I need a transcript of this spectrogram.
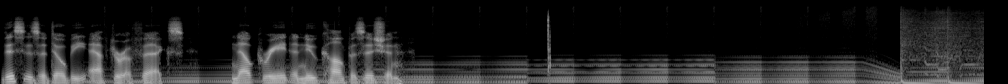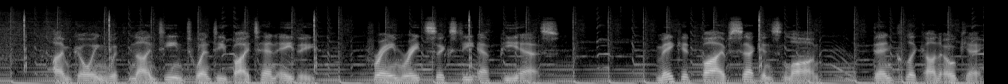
This is Adobe After Effects, now create a new composition, I'm going with 1920 by 1080, frame rate 60 fps. Make it 5 seconds long, then click on OK.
